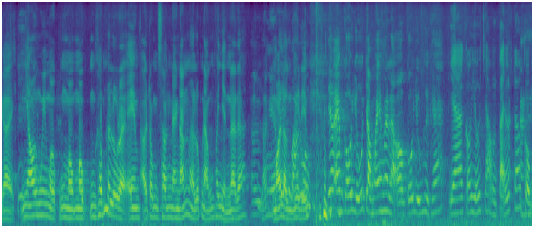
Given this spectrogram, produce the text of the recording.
Rồi nhoi nguyên một một một khúm đó luôn rồi. Em ở trong sân đang đánh mà lúc nào cũng phải nhìn ra đó. Đã nghe mỗi lần ghi điểm. nhưng em cổ vũ chồng em hay là ờ, cổ vũ người khác? Dạ cổ vũ chồng. Tại lúc đó cũng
